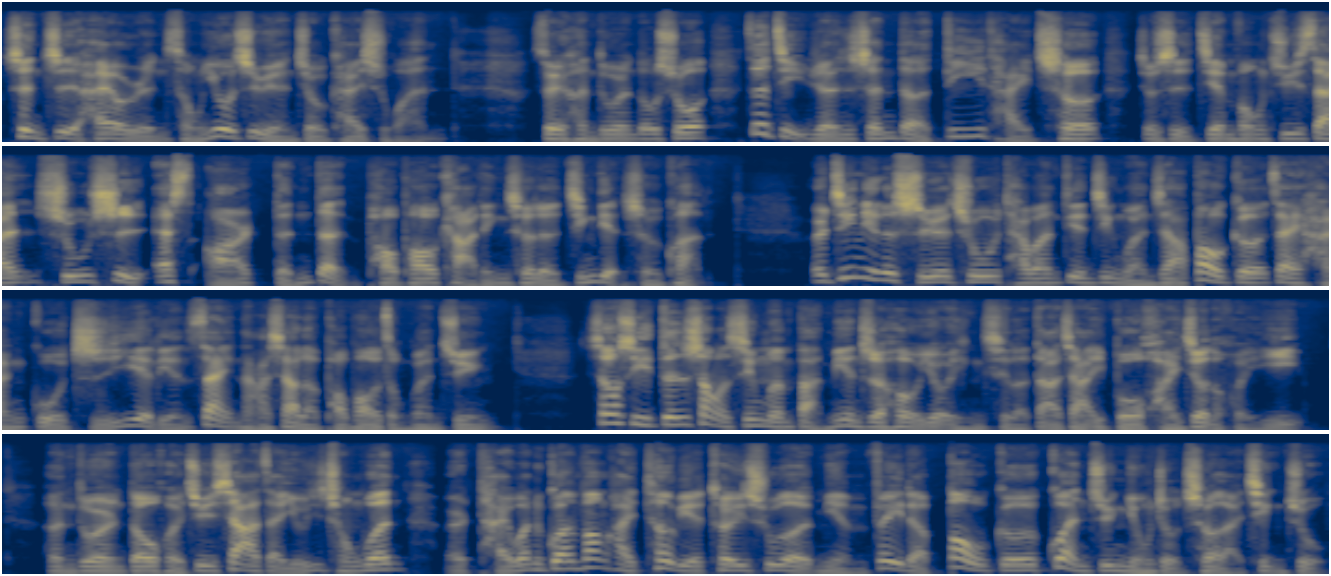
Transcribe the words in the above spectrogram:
甚至还有人从幼稚园就开始玩。所以很多人都说自己人生的第一台车就是尖峰 G3、舒适 SR 等等跑跑卡丁车的经典车款。而今年的十月初，台湾电竞玩家豹哥在韩国职业联赛拿下了跑跑总冠军，消息登上了新闻版面之后，又引起了大家一波怀旧的回忆。很多人都回去下载游戏重温，而台湾的官方还特别推出了免费的豹哥冠军永久车来庆祝。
